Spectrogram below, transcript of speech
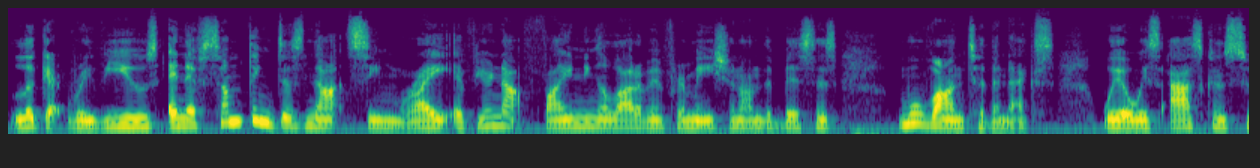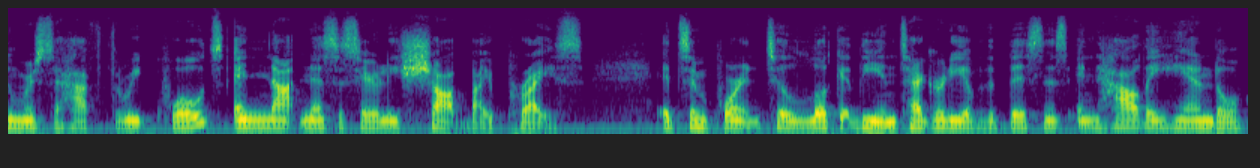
look at reviews. And if something does not seem right, if you're not finding a lot of information on the business, move on to the next. We always ask consumers to have three quotes and not necessarily shop by price. It's important to look at the integrity of the business and how they handle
